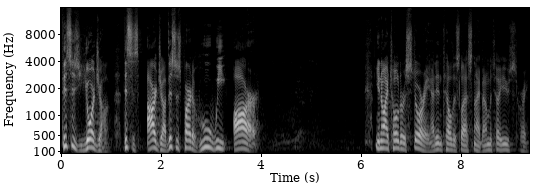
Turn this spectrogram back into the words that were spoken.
This is your job. This is our job. This is part of who we are. You know, I told her a story. I didn't tell this last night, but I'm going to tell you a story.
